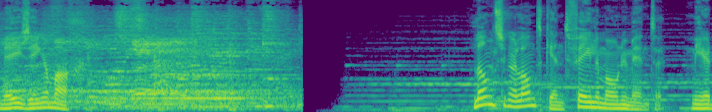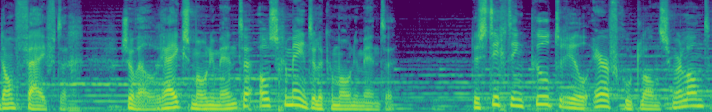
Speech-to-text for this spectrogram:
meezingen mag. Lansingerland kent vele monumenten, meer dan 50. Zowel rijksmonumenten als gemeentelijke monumenten. De Stichting Cultureel Erfgoed Lansingerland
